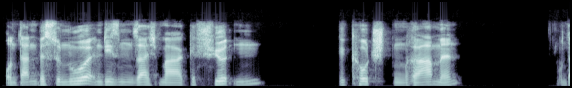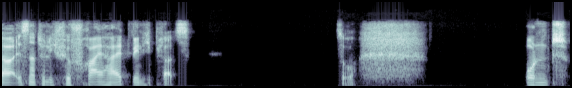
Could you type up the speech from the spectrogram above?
und dann bist du nur in diesem, sag ich mal, geführten, gecoachten Rahmen. Und da ist natürlich für Freiheit wenig Platz. So. Und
